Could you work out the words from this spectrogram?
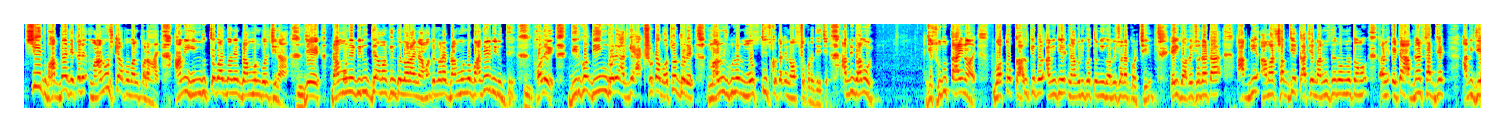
কুৎসিত ভাবনা যেখানে মানুষকে অপমান করা হয়। আমি হিন্দুত্ববাদ মানে ব্রাহ্মণ বলছি না। যে ব্রাহ্মণের বিরুদ্ধে আমার কিন্তু লড়াই না আমাদের লড়াই ব্রাহ্মণ্যবাদের বিরুদ্ধে। ফলে ফলে দীর্ঘদিন ধরে আজকে একশোটা বছর ধরে মানুষগুলোর মস্তিষ্কটাকে নষ্ট করে দিয়েছে। আপনি ভাবুন যে শুধু তাই নয়, গতকালকে আমি যে নাগরিকত্ব নিয়ে গবেষণা করছি, এই গবেষণাটা আপনি আমার সবচেয়ে কাছের মানুষদের অন্যতম, কারণ এটা আপনার সাবজেক্ট আমি যে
